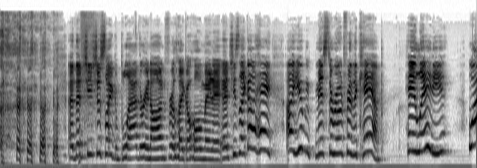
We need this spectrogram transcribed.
and then she's just like blathering on for like a whole minute and she's like oh hey Oh, you missed the road for the camp. Hey, lady, why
